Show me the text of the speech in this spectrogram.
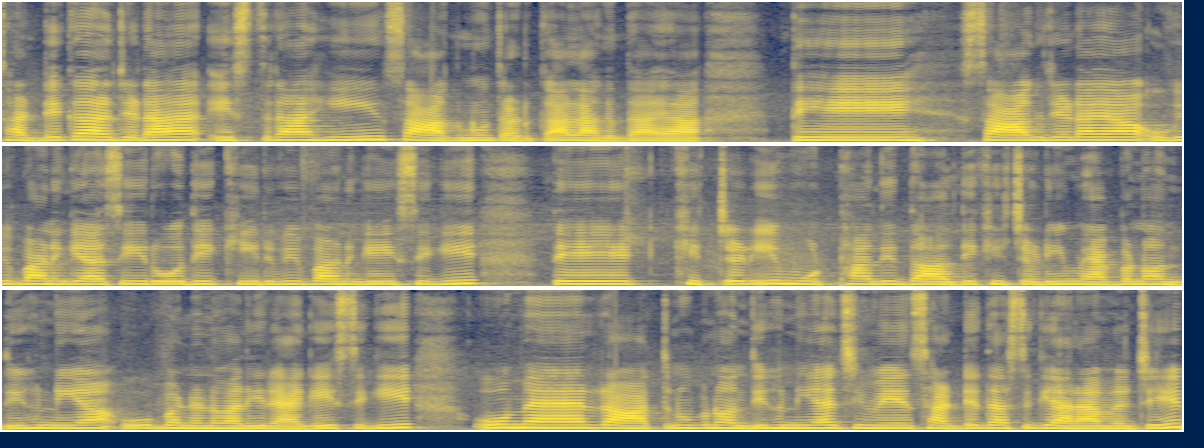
ਸਾਡੇ ਘਰ ਜਿਹੜਾ ਇਸ ਤਰ੍ਹਾਂ ਹੀ ਸਾਗ ਨੂੰ ਤੜਕਾ ਲੱਗਦਾ ਆ। ਅਤੇ ਸਾਗ ਜਿਹੜਾ ਆ ਉਹ ਵੀ ਬਣ ਗਿਆ ਸੀ, ਰੋਹ ਦੀ ਖੀਰ ਵੀ ਬਣ ਗਈ ਸੀਗੀ ਤੇ ਖਿਚੜੀ ਮੋਠਾਂ ਦੀ ਦਾਲ ਦੀ ਖਿਚੜੀ ਮੈਂ ਬਣਾਉਂਦੀ ਹੁੰਨੀ ਆ ਉਹ ਬਣਨ ਵਾਲੀ ਰਹਿ ਗਈ ਸੀਗੀ। ਉਹ ਮੈਂ ਰਾਤ ਨੂੰ ਬਣਾਉਂਦੀ ਹੁੰਨੀ ਆ ਜਿਵੇਂ 10:30 11 ਵਜੇ।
